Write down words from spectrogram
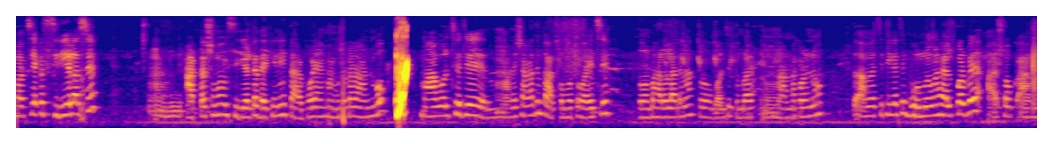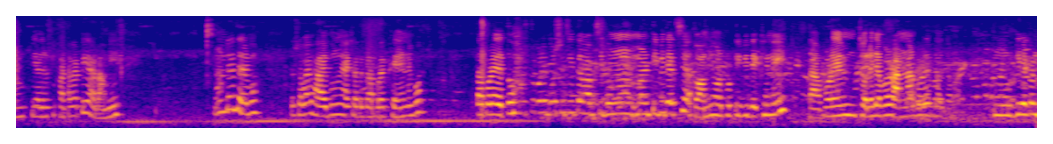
ভাবছি একটা সিরিয়াল আছে। আটটার সময় ওই সিরিয়ালটা দেখে নিই, তারপরে আমি মাংসটা রান্নবো মা বলছে যে মানে সারাদিন কাজকর্ম তো হয়েছে, তোমার ভালো লাগে না তো বলছে, তোমরা রান্না করে নাও। তো আমি বলছি, ঠিক আছে বোন আমার হেল্প করবে, আর সব পেঁয়াজ, রসুন কাটাকাটি, আর আমি দেবো। তো সবাই ভাই বোন একসাথে তারপরে খেয়ে নেব। তারপরে এত করে বসেছি, তো ভাবছি বোন মানে টিভি দেখছে? তো আমি অল্প টিভি দেখে নেই। তারপরে আমি চলে যাব রান্না করে মুরগির একটা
